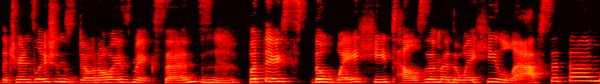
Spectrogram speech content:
the translations don't always make sense, Mhm. but there's the way he tells them and the way he laughs at them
